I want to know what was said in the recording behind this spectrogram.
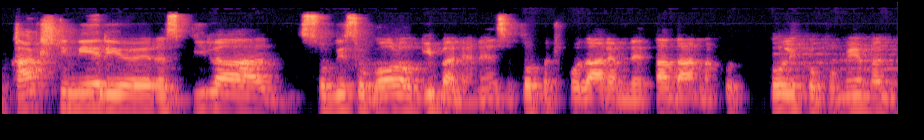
v kakšni meri jo je razbila, so v bistvu gola ugibanja. Zato pač podarjam, da je ta dan lahko toliko pomemben,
